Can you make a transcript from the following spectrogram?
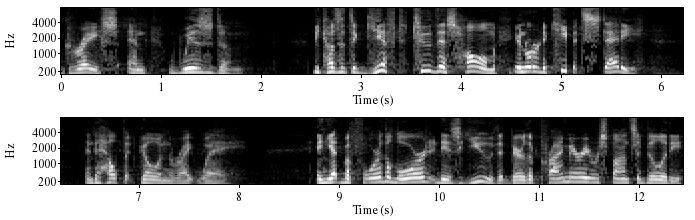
grace and wisdom, because it's a gift to this home in order to keep it steady and to help it go in the right way. And yet, before the Lord, it is you that bear the primary responsibility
